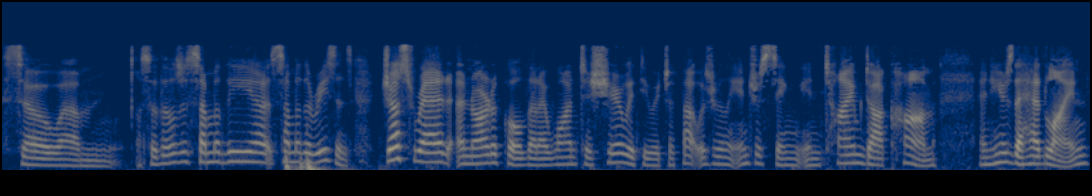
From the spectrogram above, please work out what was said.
So, um, so those are some of the uh, some of the reasons. Just read an article that I want to share with you, which I thought was really interesting in Time.com, and here's the headline.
